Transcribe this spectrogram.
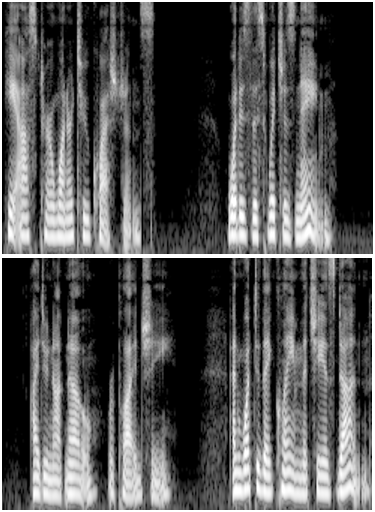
he asked her one or two questions. What is this witch's name? I do not know, replied she. And what do they claim that she has done?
